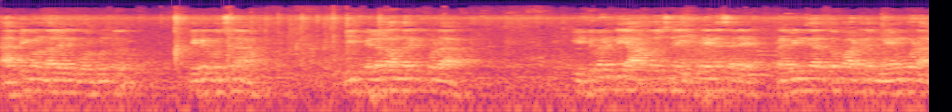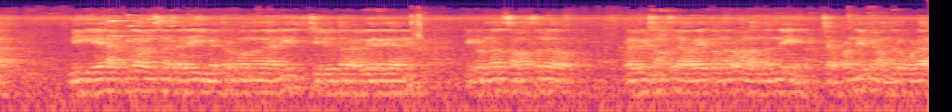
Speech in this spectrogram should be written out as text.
హ్యాపీగా ఉండాలని కోరుకుంటూ ఇక్కడికి వచ్చిన ఈ పిల్లలందరికీ కూడా ఎటువంటి ఆపద వచ్చినా ఎప్పుడైనా సరే ప్రవీణ్ గారితో పాటుగా మేము కూడా మీకు ఏ హెల్ప్ కావాల్సినా సరే ఈ మిత్ర బృందం కానీ చేయుత రవి గారు కానీ ఇక్కడ ఉన్న సంస్థలో ప్రైవేట్ సంస్థలు ఎవరైతే ఉన్నారో వాళ్ళందరినీ చెప్పండి. మేమందరూ కూడా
